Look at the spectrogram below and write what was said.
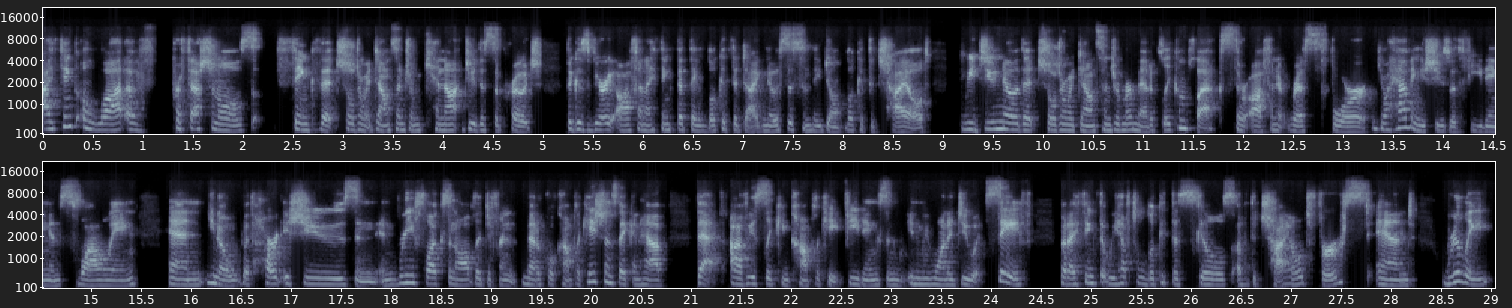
I think a lot of professionals think that children with Down syndrome cannot do this approach because very often I think that they look at the diagnosis and they don't look at the child. We do know that children with Down syndrome are medically complex. They're often at risk for you know having issues with feeding and swallowing and you know with heart issues and, and reflux and all the different medical complications they can have that obviously can complicate feedings and, and we want to do it safe. But I think that we have to look at the skills of the child first and really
